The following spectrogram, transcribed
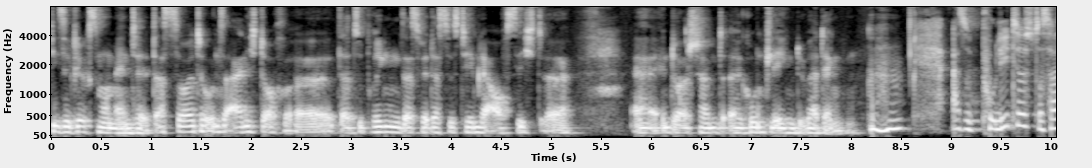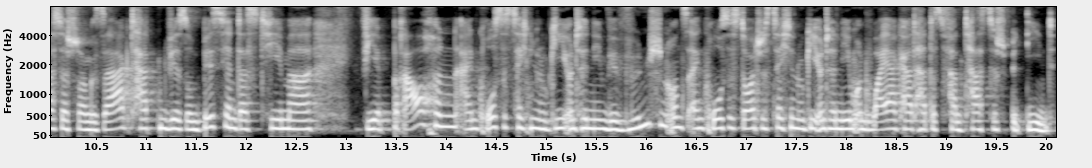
diese Glücksmomente, das sollte uns eigentlich doch äh, dazu bringen, dass wir das System der Aufsicht äh, in Deutschland äh, grundlegend überdenken. Mhm. Also politisch, das hast du ja schon gesagt, hatten wir so ein bisschen das Thema, wir brauchen ein großes Technologieunternehmen, wir wünschen uns ein großes deutsches Technologieunternehmen und Wirecard hat das fantastisch bedient.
